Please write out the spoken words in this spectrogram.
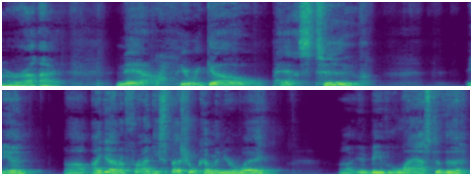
All right. Now, here we go. Pass two. And uh, I got a Friday special coming your way. Uh, it'd be the last of the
